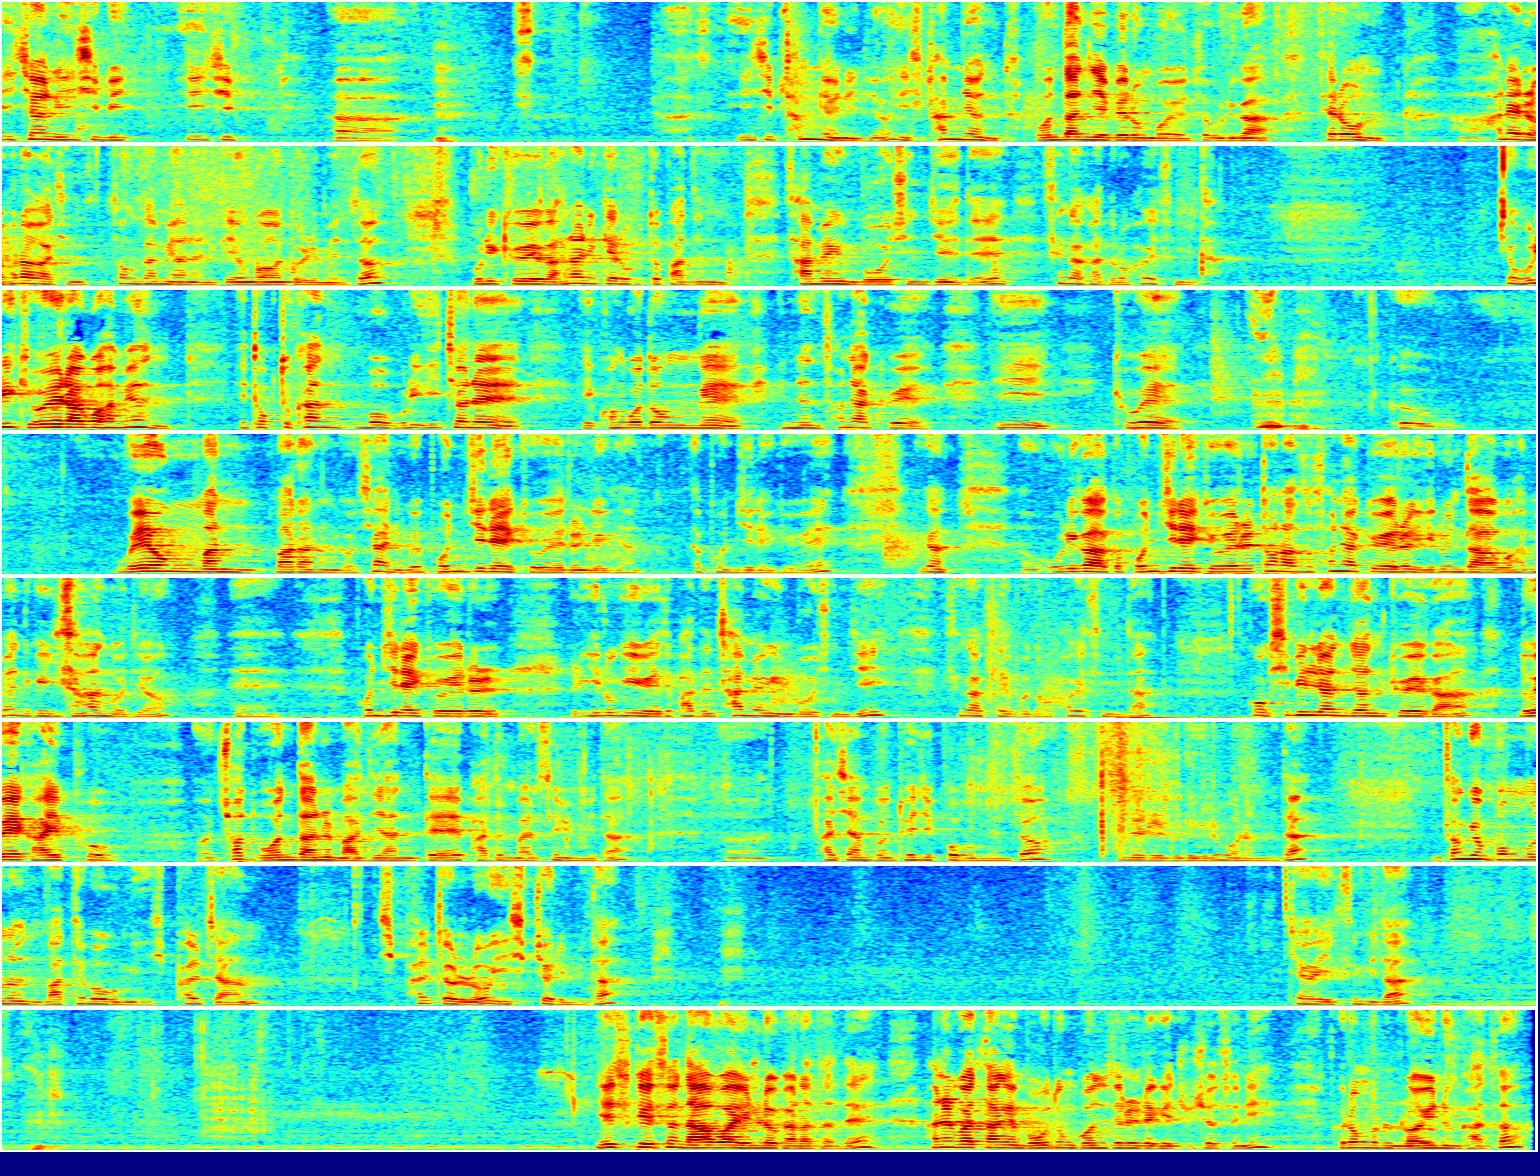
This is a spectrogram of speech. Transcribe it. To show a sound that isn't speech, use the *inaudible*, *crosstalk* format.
2022, 20, 아, 23년이죠. 23년 원단 예배로 모여서 우리가 새로운 아, 한 해를 허락하신 성삼위 하나님께 영광을 돌리면서 우리 교회가 하나님께로부터 받은 사명이 무엇인지에 대해 생각하도록 하겠습니다. 우리 교회라고 하면 독특한 뭐 우리 이천에 광고동에 있는 선약교회 이 교회 *clears throat* 그 외형만 말하는 것이 아니고 본질의 교회를 얘기하는 겁니다. 본질의 교회. 그러니까 우리가 그 본질의 교회를 떠나서 선약 교회를 이룬다고 하면 이게 이상한 거죠. 예. 본질의 교회를 이루기 위해서 받은 사명이 무엇인지 생각해 보도록 하겠습니다. 꼭 11년 전 교회가 노예 가입 후 첫 원단을 맞이한 때에 받은 말씀입니다. 어, 다시 한번 되짚어 보면서 은혜를 누리기를 원합니다. 성경 본문은 마태복음 28장 18절로 20절입니다. 제가 읽습니다. 예수께서 나와 일러 가라사대 하늘과 땅의 모든 권세를 내게 주셨으니 그러므로 너희는 가서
